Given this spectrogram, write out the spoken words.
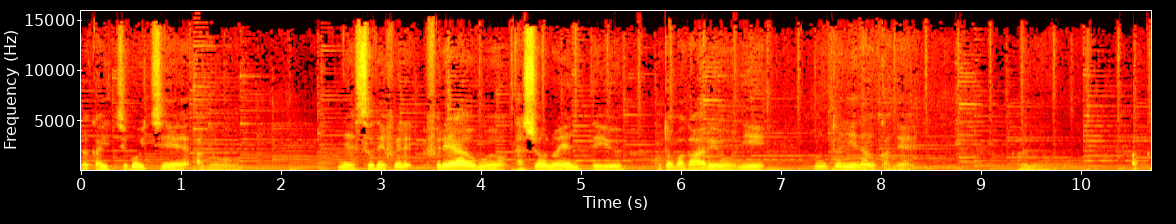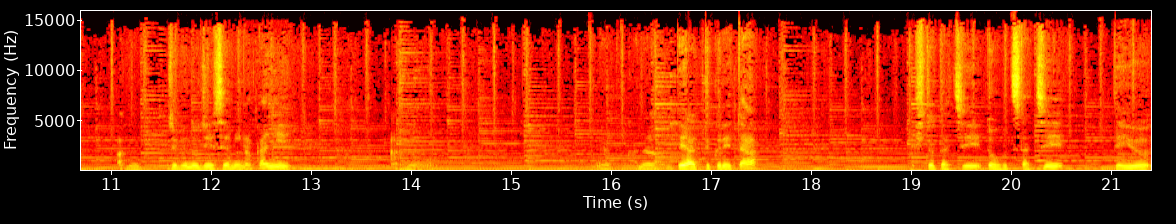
なんか一期一会、あの、ね、袖触れ触れ合うも多少の縁っていう言葉があるように、本当になんかね、あの、ああの自分の人生の中に、あの、なんかな、出会ってくれた人たち、動物たちっていう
